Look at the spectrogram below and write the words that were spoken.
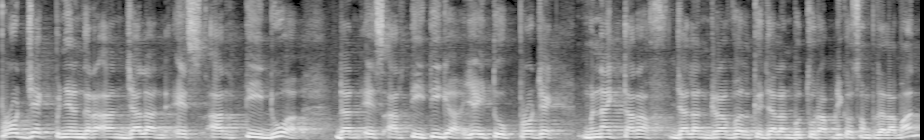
projek penyelenggaraan jalan SRT 2 dan SRT 3 iaitu projek menaik taraf jalan gravel ke jalan berturap di kawasan pedalaman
